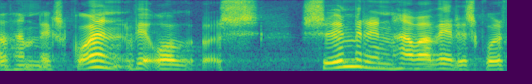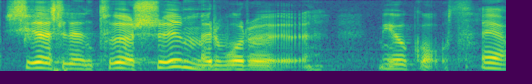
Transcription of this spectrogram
að þannig sko, en við, og s- sumrin hafa verið sko, síðastliðin tvö sumur voru mjög góð. já,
